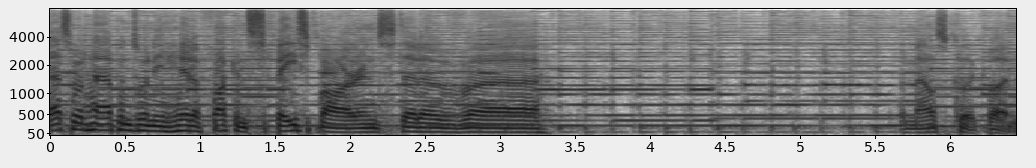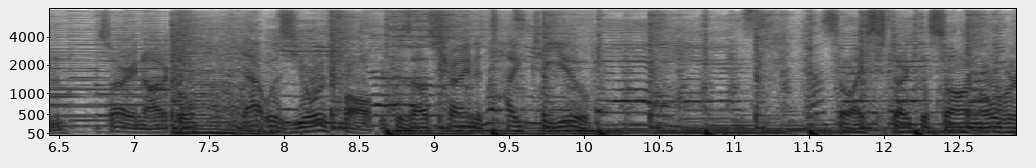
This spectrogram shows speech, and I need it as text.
That's what happens when you hit a fucking space bar instead of uh, the mouse click button. Sorry, Nautical. That was your fault because I was trying to type to you. So I start the song over.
